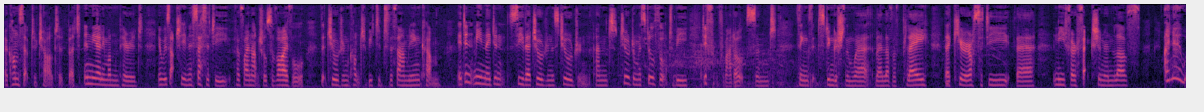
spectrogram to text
a concept of childhood, but in the early modern period, it was actually a necessity for financial survival that children contributed to the family income. It didn't mean they didn't see their children as children, and children were still thought to be different from adults, and things that distinguished them were their love of play, their curiosity, their need for affection and love. I know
